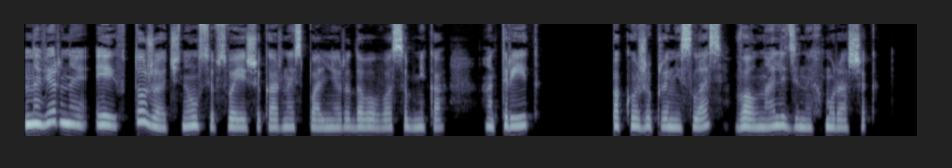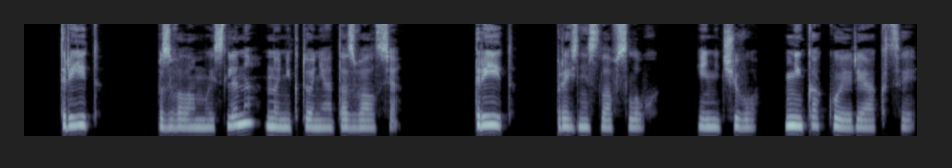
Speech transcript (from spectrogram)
Наверное, Эйв тоже очнулся в своей шикарной спальне родового особняка, а Трид... По коже пронеслась волна ледяных мурашек. «Трид!» — позвала мысленно, но никто не отозвался. «Трид!» — произнесла вслух. И ничего, никакой реакции.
